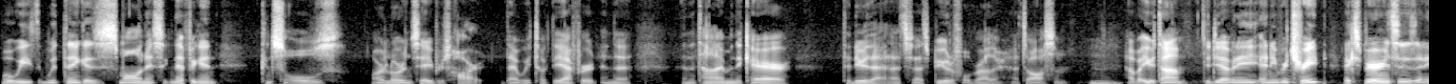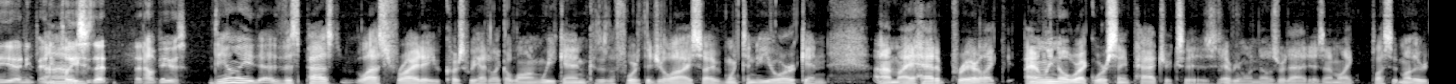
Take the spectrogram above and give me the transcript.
what we would think is small and insignificant consoles our Lord and Savior's heart that we took the effort and the and the time and the care to do that. That's that's beautiful, brother. That's awesome. Mm. How about you, Tom? Did you have any any retreat experiences? Any any any Um, places that that help you? The only this past last Friday, of course, we had like a long weekend because of the Fourth of July. So I went to New York and um, I had a prayer. Like I only know like where St. Patrick's is. Everyone knows where that is. I'm like, Blessed Mother,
